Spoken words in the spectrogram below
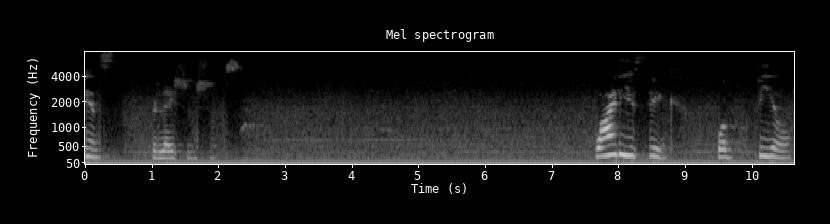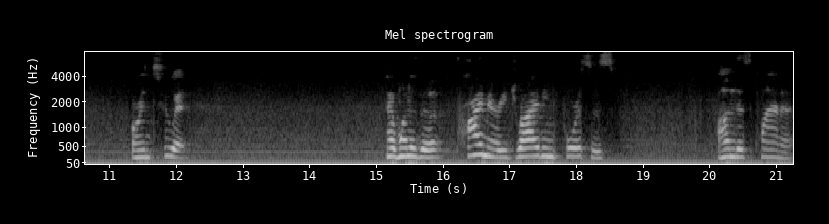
Hence, relationships. Why do you think or feel or intuit that one of the primary driving forces on this planet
